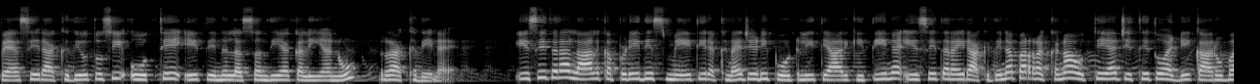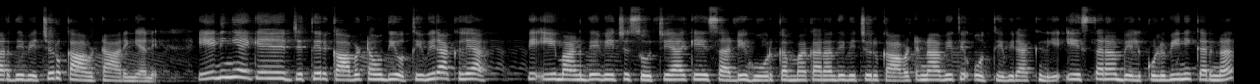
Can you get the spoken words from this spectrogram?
ਪੈਸੇ ਰੱਖਦੇ ਹੋ, ਤੁਸੀਂ ਉੱਥੇ ਇਹ ਤਿੰਨ ਲਸਣ ਦੀਆਂ ਕਲੀਆਂ ਨੂੰ ਰੱਖ ਦੇਣਾ ਹੈ ਇਸੇ ਤਰ੍ਹਾਂ ਲਾਲ ਕੱਪੜੇ ਦੇ ਸਮੇਤ ਹੀ ਰੱਖਣਾ ਹੈ, ਜਿਹੜੀ ਪੋਟਲੀ ਤਿਆਰ ਕੀਤੀ ਨਾ, ਇਸੇ ਤਰ੍ਹਾਂ ਹੀ ਰੱਖ ਦੇਣਾ, ਪਰ ਰੱਖਣਾ ਉੱਥੇ ਹੈ ਜਿੱਥੇ ਤੁਹਾਡੇ ਕਾਰੋਬਾਰ ਦੇ ਵਿੱਚ ਰੁਕਾਵਟਾਂ ਆ ਰਹੀਆਂ ਨੇ। ਇਹ ਨਹੀਂ ਹੈ ਕਿ ਜਿੱਥੇ ਰੁਕਾਵਟ ਆਉਂਦੀ ਉੱਥੇ ਵੀ ਰੱਖ ਲਿਆ, ਤੇ ਇਹ ਮਨ ਦੇ ਵਿੱਚ ਸੋਚਿਆ ਕਿ ਸਾਡੇ ਹੋਰ ਕੰਮਾਂ-ਕਾਰਾਂ ਦੇ ਵਿੱਚ ਰੁਕਾਵਟ ਨਾ ਆਵੇ ਤੇ ਉੱਥੇ ਵੀ ਰੱਖ ਲਈਏ। ਇਸ ਤਰ੍ਹਾਂ ਬਿਲਕੁਲ ਵੀ ਨਹੀਂ ਕਰਨਾ,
